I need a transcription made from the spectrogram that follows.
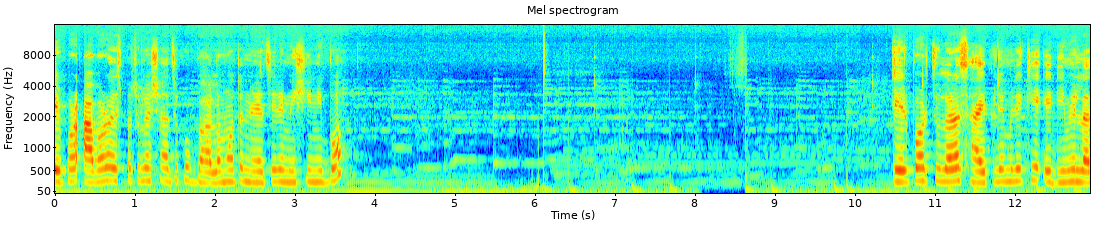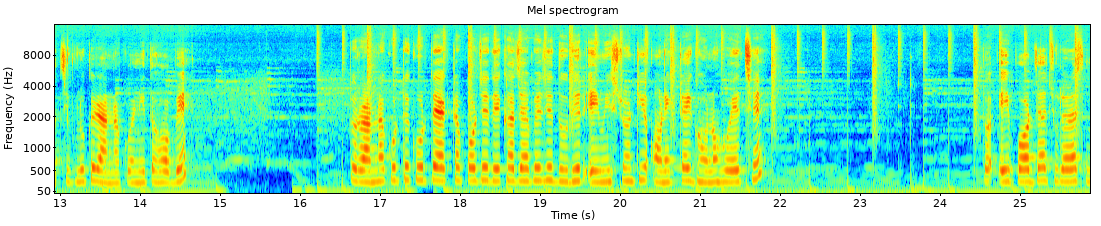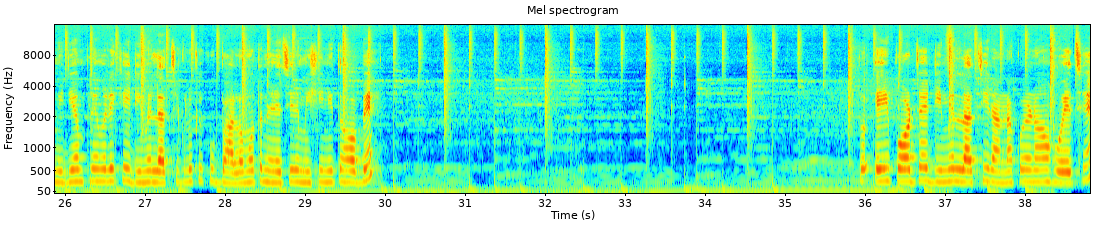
এরপর আবারও স্প্যাচুলার সাহায্যে খুব ভালো মতো নেড়েচেড়ে মিশিয়ে নিব। এরপর চুলারা হাই ফ্লেমে রেখে এই ডিমের লাচ্ছিগুলোকে রান্না করে নিতে হবে। তো রান্না করতে করতে একটা পর্যায়ে দেখা যাবে যে দুধের এই মিশ্রণটি অনেকটাই ঘন হয়েছে। তো এই পর্যায়ে চুলারাস মিডিয়াম ফ্লেমে রেখে এই ডিমের লাচ্ছিগুলোকে খুব ভালো মতো নেড়েচেড়ে মিশিয়ে নিতে হবে। তো এই পর্যায়ে ডিমের লাচ্ছি রান্না করে নেওয়া হয়েছে।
